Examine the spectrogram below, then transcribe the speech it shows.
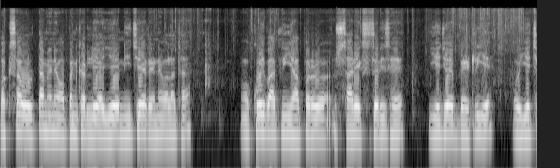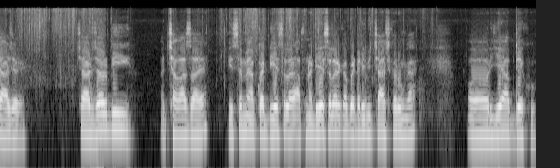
बक्सा उल्टा मैंने ओपन कर लिया. ये नीचे रहने वाला था. और कोई बात नहीं, यहाँ पर सारे एक्सेसरीज है. ये जो है बैटरी है और ये चार्जर है. चार्जर भी अच्छा खासा है. इससे मैं आपका डीएसएलआर अपना डीएसएलआर का बैटरी भी चार्ज करूँगा. और ये आप देखो.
